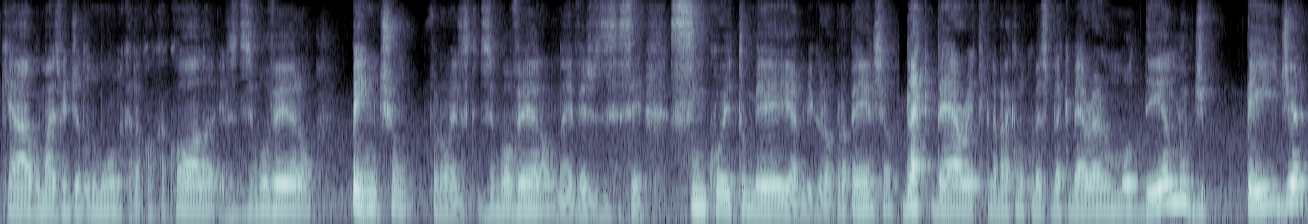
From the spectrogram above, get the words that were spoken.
que é a água mais vendida do mundo, que é da Coca-Cola, eles desenvolveram. Pentium, foram eles que desenvolveram, né? Em vez de ser 586, migrou para Pentium. BlackBerry, tem que lembrar que no começo BlackBerry era um modelo de pager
